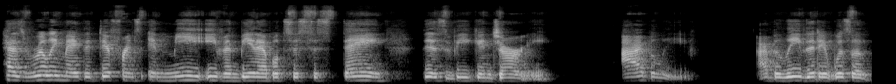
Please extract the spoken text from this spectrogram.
has really made the difference in me even being able to sustain this vegan journey. I believe. I believe that it was a,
